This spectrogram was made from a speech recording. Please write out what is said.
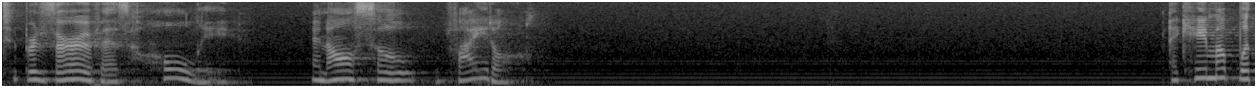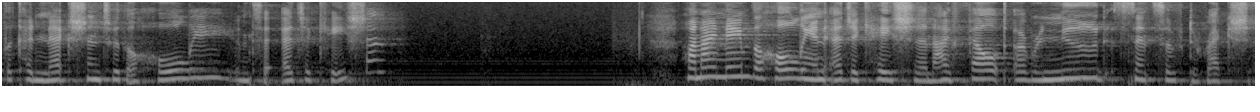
to preserve as holy and also vital? I came up with a connection to the holy and to education. When I named the holy in education, I felt a renewed sense of direction.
